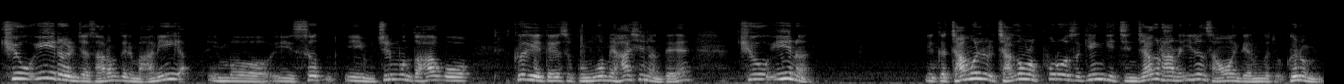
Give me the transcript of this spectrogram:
QE를 이제 사람들이 많이 뭐, 이, 질문도 하고 거기에 대해서 궁금해 하시는데 QE는 그러니까 자금을, 자금을 풀어서 경기 진작을 하는 이런 상황이 되는 거죠. 그럼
